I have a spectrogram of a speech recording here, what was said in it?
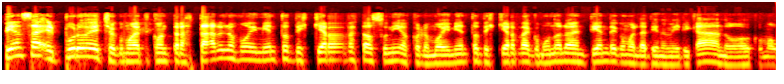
Piensa el puro hecho, como de contrastar los movimientos de izquierda de Estados Unidos con los movimientos de izquierda como uno los entiende como latinoamericano o como,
